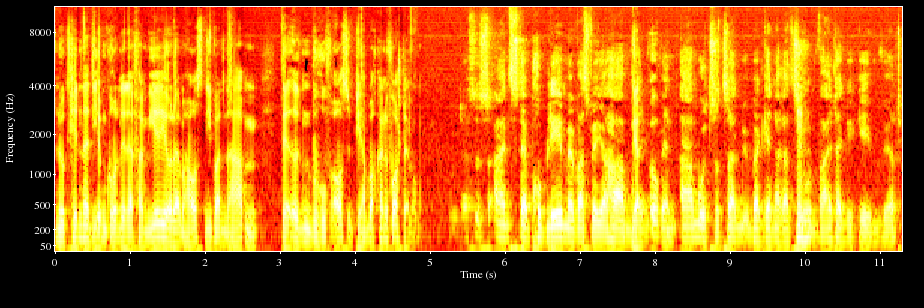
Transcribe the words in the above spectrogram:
Nur Kinder, die im Grunde in der Familie oder im Haus niemanden haben, der irgendeinen Beruf ausübt, die haben auch keine Vorstellung. Das ist eins der Probleme, was wir hier haben, ja. wenn, wenn, Armut sozusagen über Generationen mhm. weitergegeben wird.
